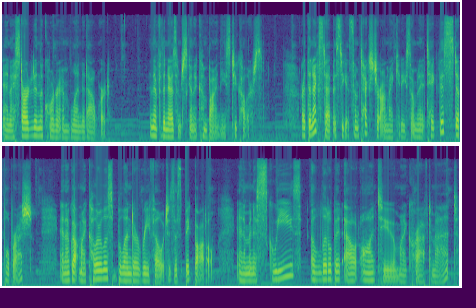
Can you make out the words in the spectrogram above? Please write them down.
and I started in the corner and blended outward. And then for the nose, I'm just going to combine these two colors. Alright, the next step is to get some texture on my kitty. So I'm going to take this stipple brush and I've got my colorless blender refill, which is this big bottle, and I'm going to squeeze a little bit out onto my craft mat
